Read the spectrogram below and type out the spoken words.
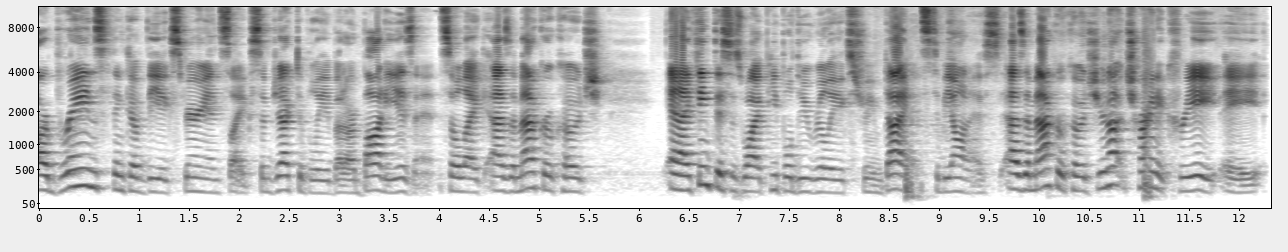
our brains think of the experience like subjectively, but our body isn't. So like as a macro coach, and I think this is why people do really extreme diets, to be honest. As a macro coach, you're not trying to create a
